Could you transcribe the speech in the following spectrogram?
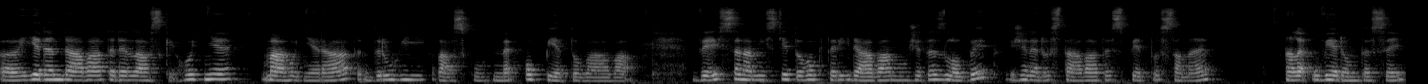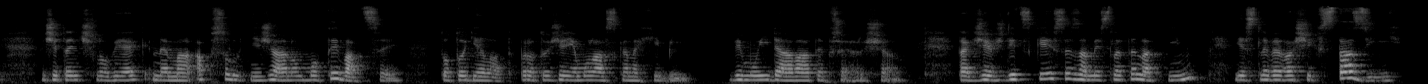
E, jeden dává tedy lásky hodně, má hodně rád, druhý lásku neopětovává. Vy se na místě toho, který dává, můžete zlobit, že nedostáváte zpět to samé, ale uvědomte si, že ten člověk nemá absolutně žádnou motivaci toto dělat, protože jemu láska nechybí. Vy mu ji dáváte přehršel. Takže vždycky se zamyslete nad tím, jestli ve vašich vztazích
